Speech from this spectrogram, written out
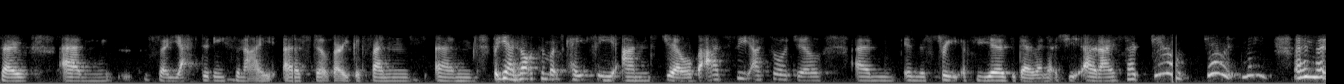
So, um, so yes, Denise and I are still very good friends. Um, but yeah, not so much Katie and Jill. But I see, I saw Jill um, in the street a few years ago, and she and I said, Jill, Jill, it's me. And then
